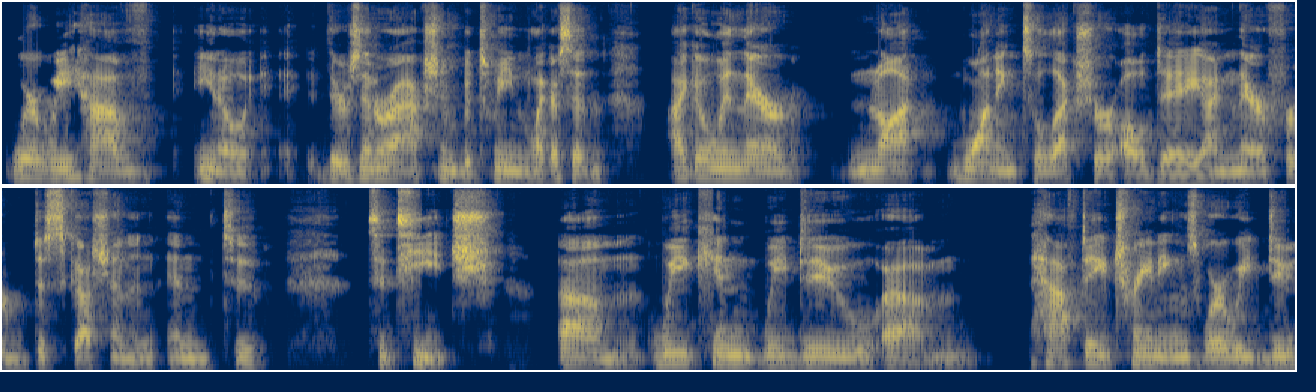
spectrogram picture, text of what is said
where we have you know there's interaction between, like I said, I go in there not wanting to lecture all day. I'm there for discussion and, and to to teach um, we can we do um, half day trainings where we do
